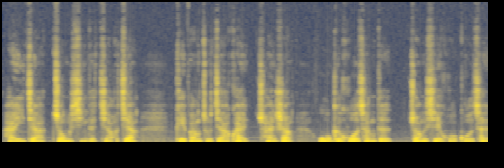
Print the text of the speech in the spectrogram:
还一架重型的脚架，可以帮助加快船上五个货舱的装卸货过程。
